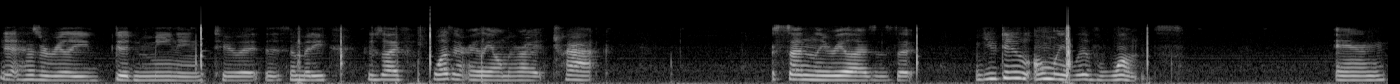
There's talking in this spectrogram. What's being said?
it has a really good meaning to it that somebody whose life wasn't really on the right track suddenly realizes that you do only live once and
